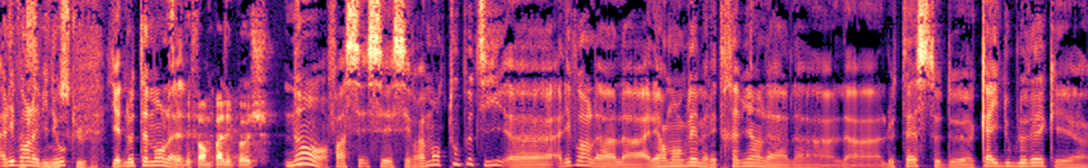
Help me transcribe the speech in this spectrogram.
allez voir ah, la vidéo. Il y a notamment la. Ça déforme pas les poches. Non, enfin c'est vraiment tout petit. Euh, allez voir la, la, elle est en anglais, mais elle est très bien. La, la, la le test de Kai W, qui est euh,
